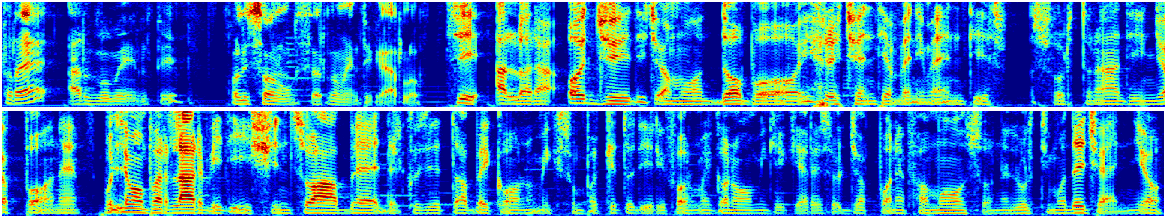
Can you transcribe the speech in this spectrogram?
tre argomenti. Quali sono questi argomenti Carlo? Sì, allora, oggi, diciamo, dopo i recenti avvenimenti sfortunati in Giappone, vogliamo parlarvi di Shinzo Abe, del cosiddetto Abe Economics, un pacchetto di riforme economiche che ha reso il Giappone famoso nell'ultimo decennio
